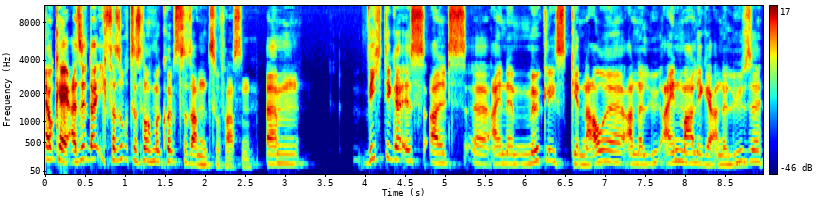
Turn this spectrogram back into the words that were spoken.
okay, also da, ich versuche das nochmal kurz zusammenzufassen. Ähm, wichtiger ist als äh, eine möglichst genaue, Analy einmalige Analyse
